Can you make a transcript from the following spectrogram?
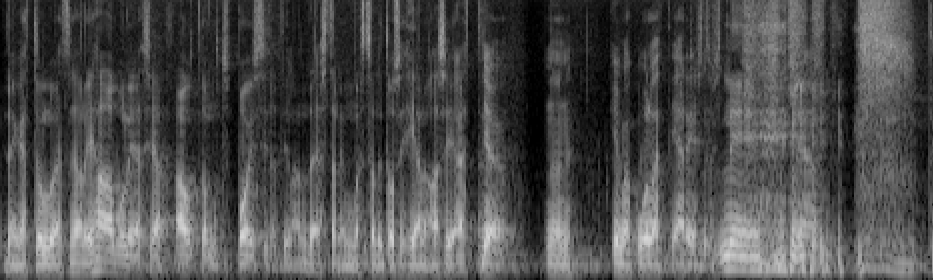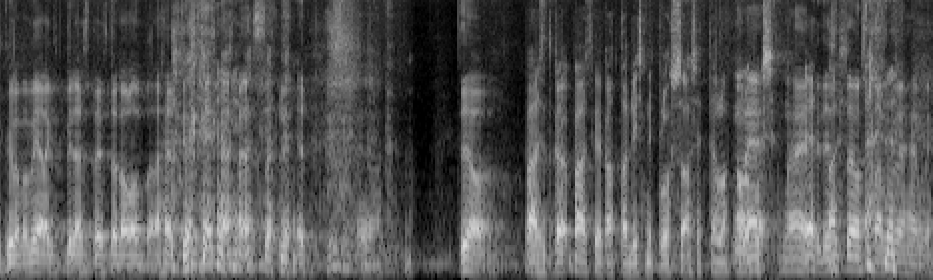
mitenkään tullut. Että se oli ihan avulias ja auttoi mut pois sitä tilanteesta, niin mun se oli tosi hieno asia. Että... Joo, no niin. Kiva kuulla, että järjestys. Niin. Mutta kyllä mä vieläkin pidän sitä nolompana hetkenä elämässäni. et- Joo. Pääsitkö, pääsitkö katsoa Disney Plussaa sitten loppujen No ei, lopuksi? no ei piti pääs. sitten ostaa myöhemmin.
